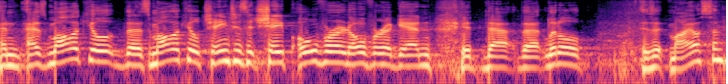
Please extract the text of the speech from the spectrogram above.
and as molecule, this molecule changes its shape over and over again, it, that, that little is it myosin?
